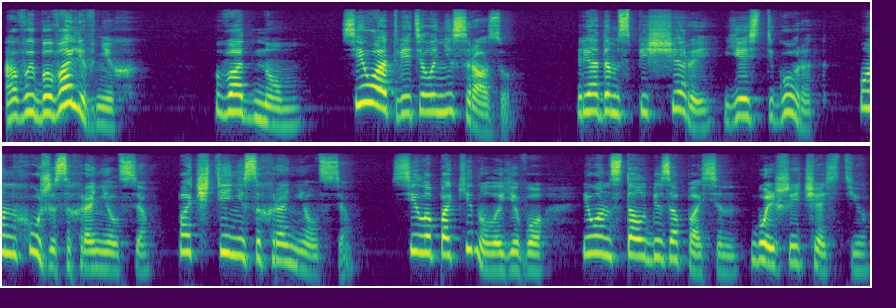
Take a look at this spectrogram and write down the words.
А вы бывали в них?» «В одном». Сио ответила не сразу. «Рядом с пещерой есть город. Он хуже сохранился. Почти не сохранился. Сила покинула его, и он стал безопасен, большей частью».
